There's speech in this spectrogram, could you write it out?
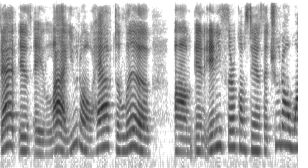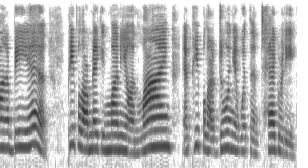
That is a lie. You don't have to live um, in any circumstance that you don't want to be in. People are making money online and people are doing it with integrity.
